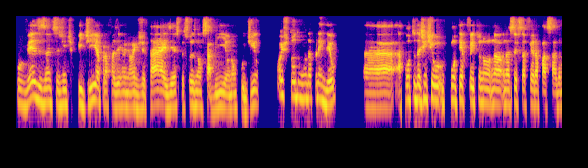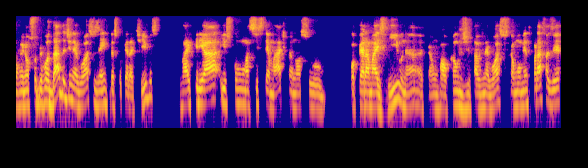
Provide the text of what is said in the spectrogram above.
por vezes antes a gente pedia para fazer reuniões digitais e as pessoas não sabiam, não podiam. Hoje todo mundo aprendeu, uh, a ponto da gente ter feito no, na, na sexta-feira passada uma reunião sobre rodada de negócios entre as cooperativas, vai criar isso como uma sistemática no nosso Opera Mais Rio, né, que é um balcão digital de negócios, que é um momento para fazer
